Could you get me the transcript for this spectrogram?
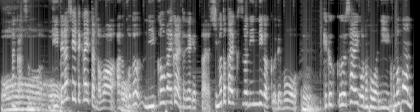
う。なんかその、リテラシーって書いたのは、あの、この2個前くらいに取り上げた、暇と退屈の倫理学でも、うん、結局最後の方に、この本、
